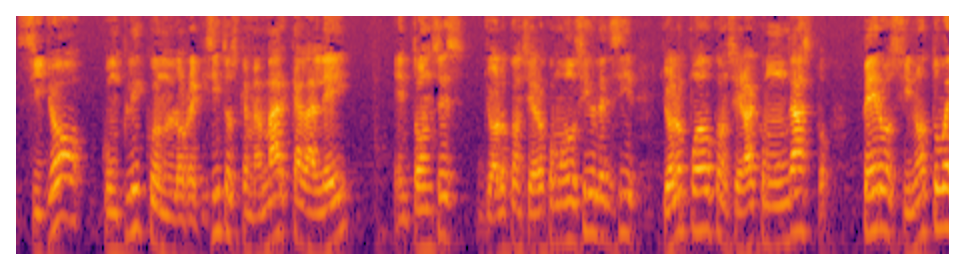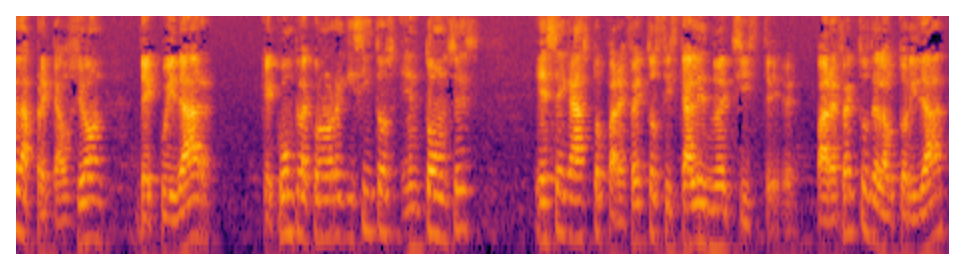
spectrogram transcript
Si yo cumplí con los requisitos que me marca la ley, entonces yo lo considero como deducible, es decir, yo lo puedo considerar como un gasto, pero si no tuve la precaución de cuidar que cumpla con los requisitos, entonces ese gasto para efectos fiscales no existe. Para efectos de la autoridad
